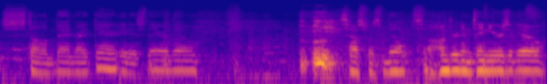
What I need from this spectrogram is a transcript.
Install a bed right there. It is there though. this house was built 110 years ago.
